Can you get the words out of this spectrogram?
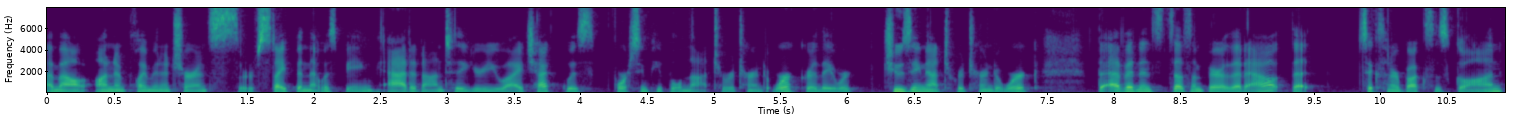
amount unemployment insurance sort of stipend that was being added onto your UI check was forcing people not to return to work or they were choosing not to return to work. The evidence doesn't bear that out, that 600 bucks is gone.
